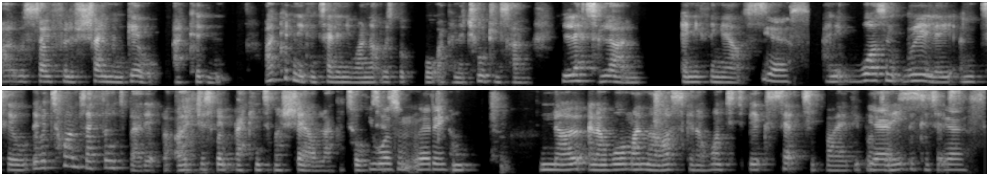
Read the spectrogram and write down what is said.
I was so full of shame and guilt, I couldn't. I couldn't even tell anyone that I was brought up in a children's home, let alone anything else. Yes. And it wasn't really until there were times I thought about it, but I just went back into my shell like a tortoise. You wasn't ready. Um, no, and I wore my mask and I wanted to be accepted by everybody Yes. because it's yes.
